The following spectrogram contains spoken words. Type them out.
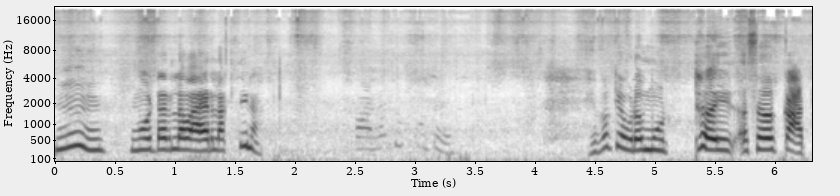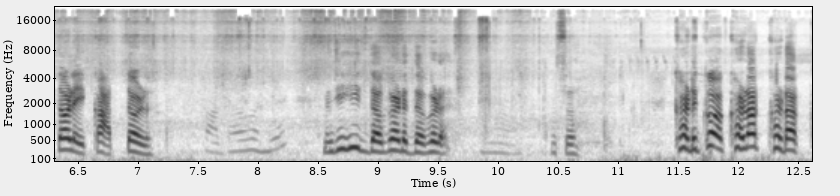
हम्म मोटरला वायर लागते ना. हे बघ एवढं मोठं आहे, असं कातळ आहे कातळ. म्हणजे म्हणजे ही दगड दगड. असं. खडक खडक खडक.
